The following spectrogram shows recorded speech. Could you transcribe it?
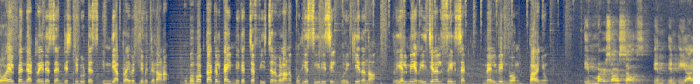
റോയൽ പെൻഡ traders and distributors India private limited ആണ്. ഉപഭോക്താക്കൾക്കായി മികച്ച ഫീച്ചറുകളാണ് പുതിയ സീരീസിൽ ഒരുക്കിയതെന്ന് Realme regional sales Melvin Wong പറഞ്ഞു. Immerse ourselves in, in AI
